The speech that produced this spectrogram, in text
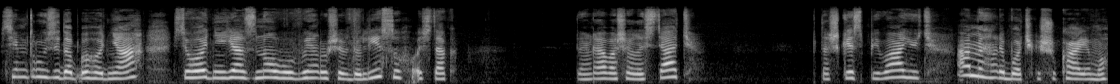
Всім друзі, доброго дня. Сьогодні я знову вирушив до лісу. Ось так. Дерева шелестять, пташки співають, а ми грибочки шукаємо.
